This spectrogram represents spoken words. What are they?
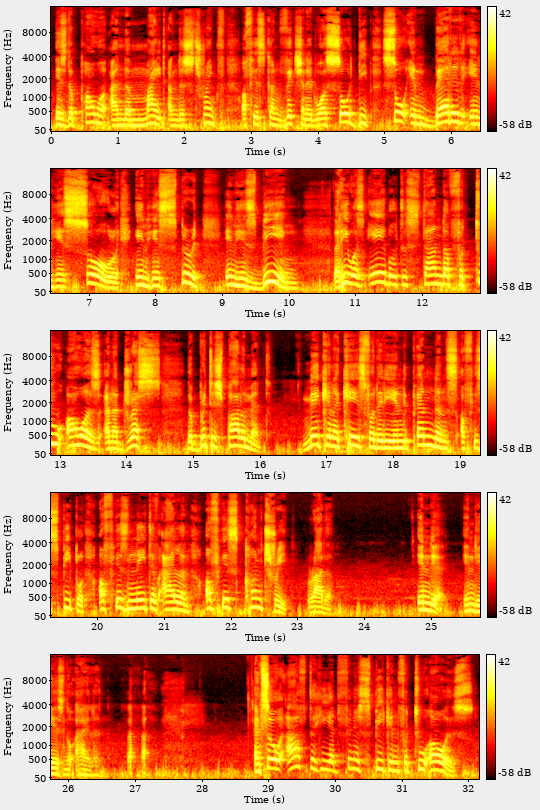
is the power and the might and the strength of his conviction. It was so deep, so embedded in his soul, in his spirit, in his being, that he was able to stand up for two hours and address the British Parliament making a case for the independence of his people, of his native island, of his country, rather. India. India is no island. and so, after he had finished speaking for two hours,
